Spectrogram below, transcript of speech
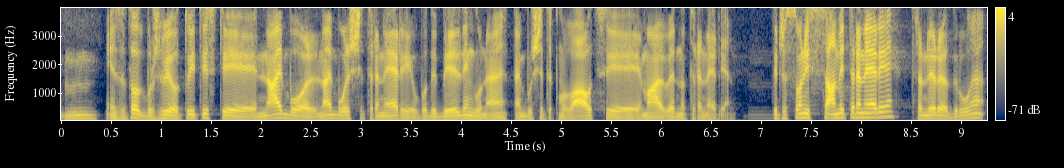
mm, In zato boš videl, tudi tisti najbolj, najboljši trenerji v bodybuildingu, ne, najboljši tekmovalci, imajo vedno trenerje. Tudi če so oni sami trenerji, trenirajo druge,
